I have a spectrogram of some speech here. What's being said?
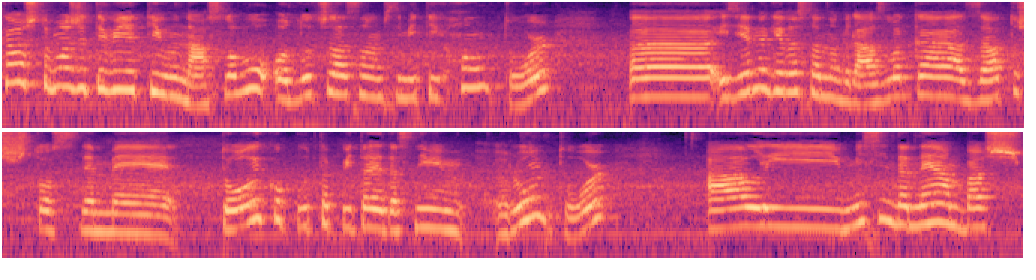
Kao što možete vidjeti u naslovu, odlučila sam vam snimiti home tour uh, iz jednog jednostavnog razloga, zato što ste me toliko puta pitali da snimim room tour, ali mislim da nemam baš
